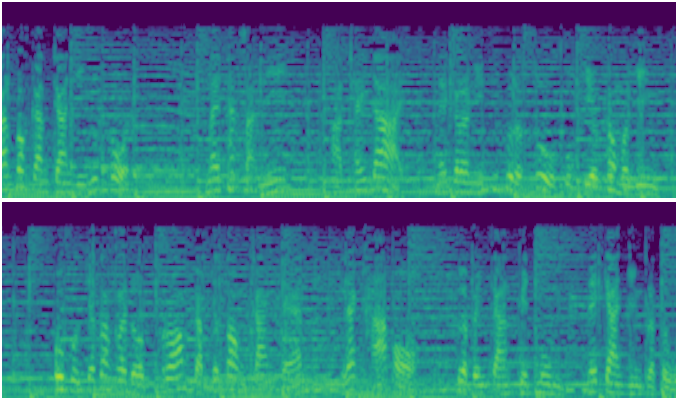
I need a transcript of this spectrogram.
การป้องกันการยิงลูกโทษ ในทักษะนี้อาจใช้ได้ในกรณีที่คู่ต่อสู้บุกเกี่ยวเข้ามายิง ผู้ฝึกจะต้องกระโดดพร้อมกับจะต้องกางแขนและขาออก เพื่อเป็นการปิดมุมในการยิงประตู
